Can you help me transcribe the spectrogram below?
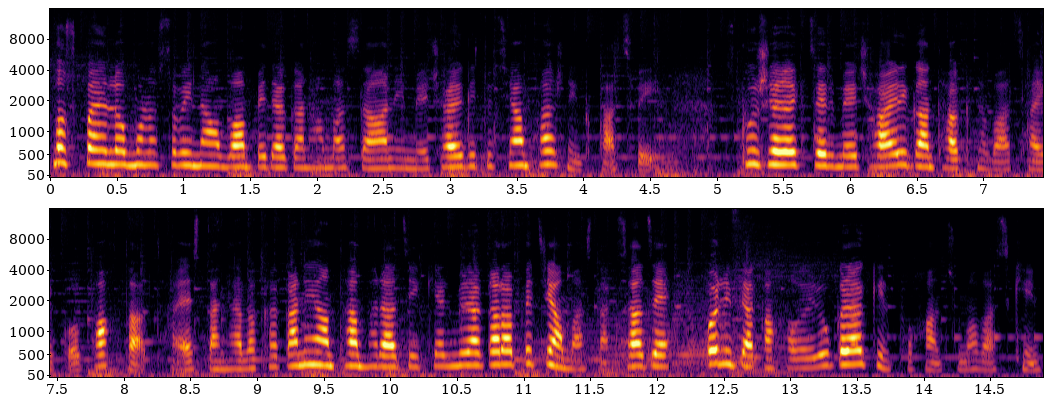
Մոսկվայի Լոմոնոսովի նանվան պետական համասարանի մեջ հայգիտության բաժնին կփածվի։ Զգուշ եղեք ձեր մեջ հայրի գան թաքնված հայկո փախտատ։ Հայաստանի հավաքականի անդամ հրաձիկ Էլմիրա Կարապետյան մասնակցած է օլիմպիական խաղերու գրակին փոխանցում ավասքին։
